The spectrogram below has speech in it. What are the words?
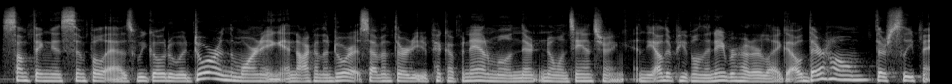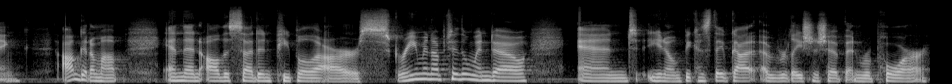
something as simple as we go to a door in the morning and knock on the door at 7.30 to pick up an animal and no one's answering. And the other people in the neighborhood are like, oh, they're home, they're sleeping. I'll get them up. And then all of a sudden, people are screaming up to the window and you know because they've got a relationship and rapport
